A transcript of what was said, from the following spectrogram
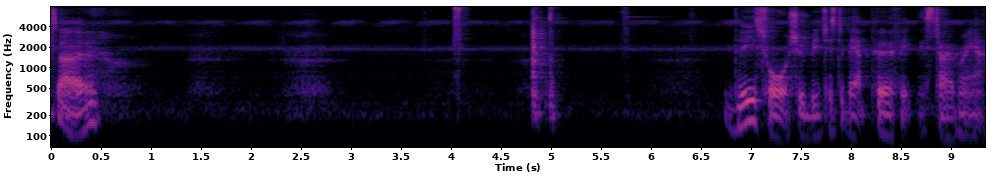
So, these four should be just about perfect this time around.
